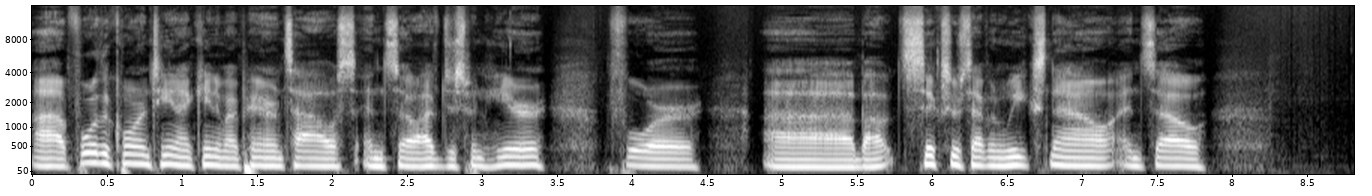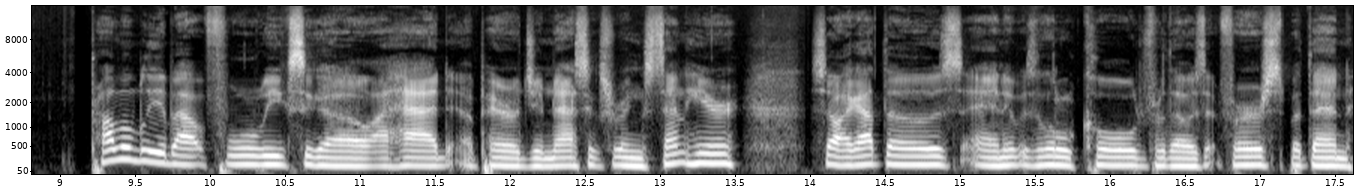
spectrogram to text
uh, for the quarantine, I came to my parents' house, and so I've just been here for uh, about six or seven weeks now, and so probably about four weeks ago, I had a pair of gymnastics rings sent here. So I got those, and it was a little cold for those at first. But then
